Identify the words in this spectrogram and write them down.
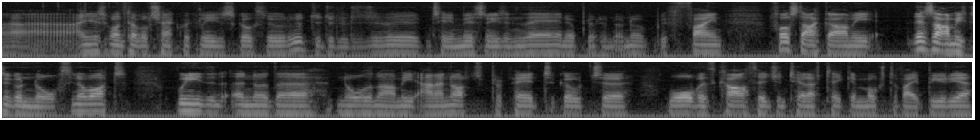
Uh, I just want to double check quickly, just go through. See any mercenaries in there? Nope, no, no, no, no. We're fine. Full stack army. This army's going to go north. You know what? We need another northern army, and I'm not prepared to go to war with Carthage until I've taken most of Iberia.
